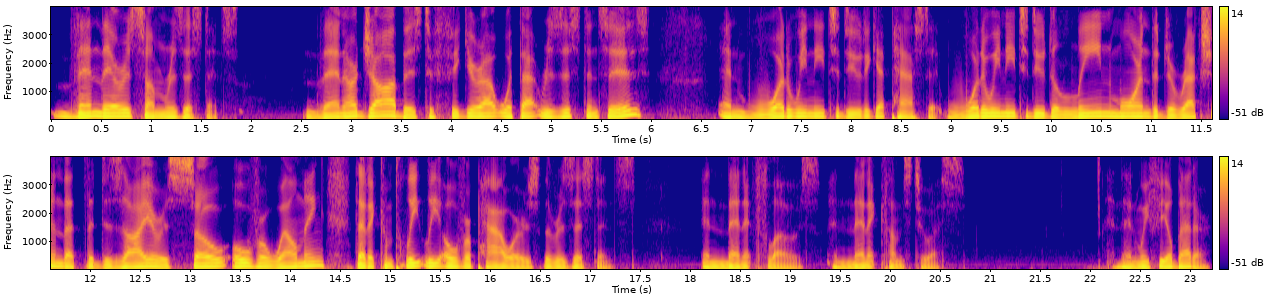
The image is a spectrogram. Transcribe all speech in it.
then there is some resistance. Then our job is to figure out what that resistance is and what do we need to do to get past it? What do we need to do to lean more in the direction that the desire is so overwhelming that it completely overpowers the resistance? And then it flows, and then it comes to us. And then we feel better.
